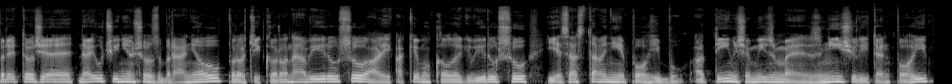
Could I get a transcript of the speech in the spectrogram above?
pretože najúčinnejšou zbraňou proti koronavírusu aj akémukoľvek vírusu je zastavenie pohybu. A tým, že my sme znížili ten pohyb,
